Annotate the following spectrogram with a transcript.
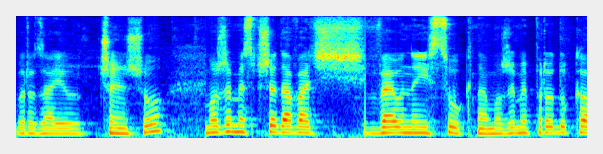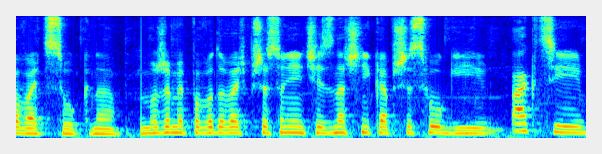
rodzaju czynszu. Możemy sprzedawać wełny i sukna, możemy produkować sukna, możemy powodować przesunięcie znacznika przysługi akcji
